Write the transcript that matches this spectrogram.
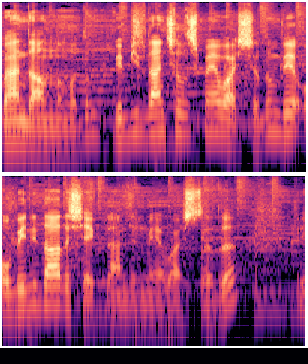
Ben de anlamadım ve birden çalışmaya başladım ve o beni daha da şevklendirmeye başladı. Ee,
